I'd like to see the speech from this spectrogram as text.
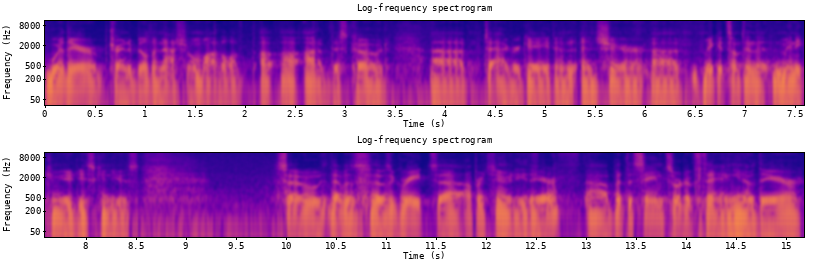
where they're trying to build a national model of, uh, uh, out of this code uh, to aggregate and, and share, uh, make it something that many communities can use. So that was that was a great uh, opportunity there. Uh, but the same sort of thing, you know, they're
